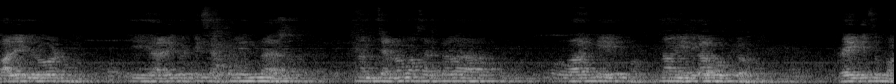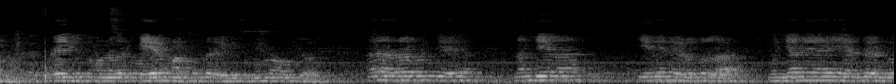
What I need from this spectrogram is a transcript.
ಕಾಲೇಜ್ ರೋಡ್ ಈ ಹಳಿಗಟ್ಟಿ ಸರ್ಕಲಿಂದ ನಮ್ಮ ಚೆನ್ನಮ್ಮ ಸರ್ಕಲ್ ವಾಗಿ ನಾವು ಈಗ ಹೋಗ್ತೇವೆ. ರೈಲಿ ತಗೊಂಡು ರೈಲಿ ತಗೊಂಡ್ರೆ ಕೇರ್ ಮಾಡ್ಕೊಂಡು ತಗೊಂಡು ಹೋಗ್ತೇವೆ ಅಂದ್ರೆ ಅದರ ಬಗ್ಗೆ ನಮ್ದೇನ ಏನೇನು ಇರೋದಿಲ್ಲ ಮುಂಜಾನೆ ಎಂಟು ಎಂಟು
